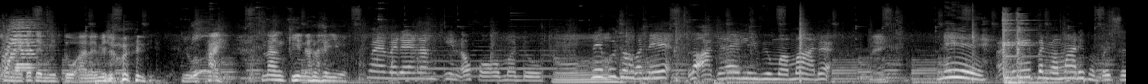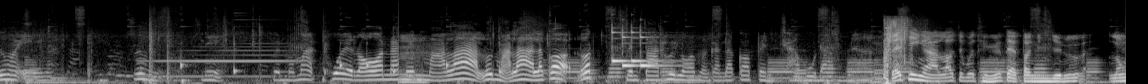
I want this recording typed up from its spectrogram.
ข้างในก็จะมีตัวอะไรไม่รู้ อยู่กับใครนั่งกินอะไรอยู่แม่ไม่ได้นั่งกินเอาของมาดู อ๋อนี่ผู้ชมวันนี้เราอาจจะได้รีวิวมาม่าด้วย ไหน นี่ อันนี้เป็นมาม่าที่ผมไปซื้อมาเองนะ ซึ่งนี่ เป็นมาม่าถ้วยร้อนนะ เป็นหมาล่ารสหมาล่าแล้วก็รสเป็นตาถ้วยร้อนเหมือนกัน แล้วก็เป็นชาบูดำนะแต่จริงอะเราจะมาถึงตั้งแต่ตอนเย็นๆแล้วแหละลง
